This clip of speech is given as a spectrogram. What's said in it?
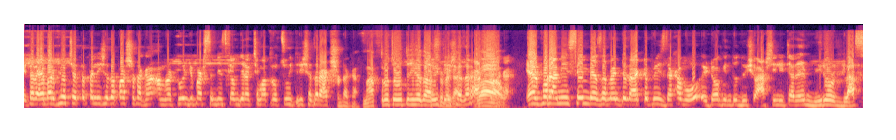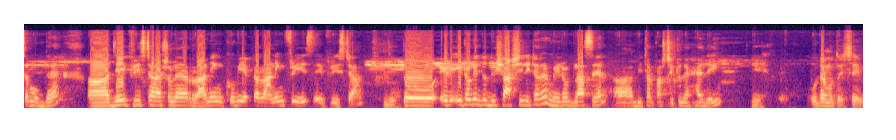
এটার এমআরপি হচ্ছে তেতাল্লিশ হাজার পাঁচশো টাকা। আমরা টোয়েন্টি পার্সেন্ট ডিসকাউন্ট দিয়ে রাখছি মাত্র চৌত্রিশ হাজার আটশো টাকা। মাত্র চৌত্রিশ হাজার আটশো চৌত্রিশ টাকা। এরপর আমি সেম মেজারমেন্টের একটা ফ্রিজ দেখাবো। এটাও কিন্তু দুইশো আশি লিটারের মিরর গ্লাসের মধ্যে। যেই ফ্রিজটার আসলে রানিং খুবই একটা রানিং ফ্রিজ এই ফ্রিজটা তো এটাও কিন্তু দুইশো আশি লিটারের মিরর গ্লাসের ভিতর পাশটা একটু দেখায় দেই। জি। ওটার মতোই সেম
